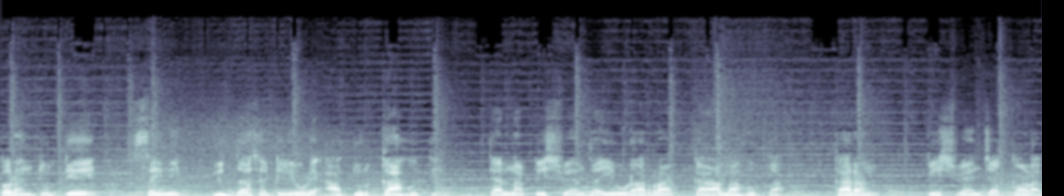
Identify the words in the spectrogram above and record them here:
परंतु ते सैनिक युद्धासाठी एवढे आतुर का होते? त्यांना पेशव्यांचा एवढा राग का आला होता? कारण पेशव्यांच्या काळात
